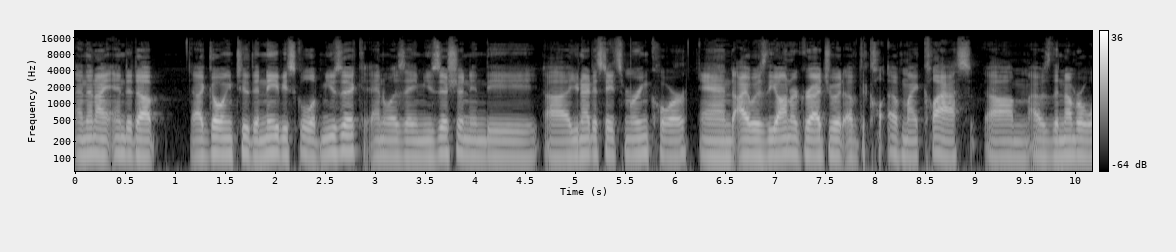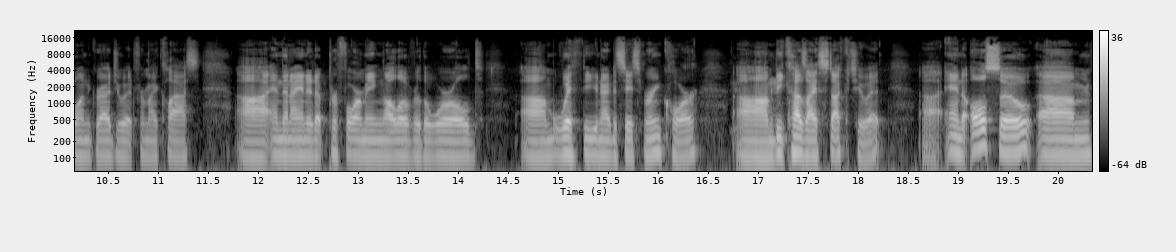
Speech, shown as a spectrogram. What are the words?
and then I ended up uh, going to the Navy School of Music and was a musician in the uh, United States Marine Corps. And I was the honor graduate of the cl- of my class. Um, I was the number one graduate for my class. Uh, and then I ended up performing all over the world um, with the United States Marine Corps um, because I stuck to it. Uh, and also um,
